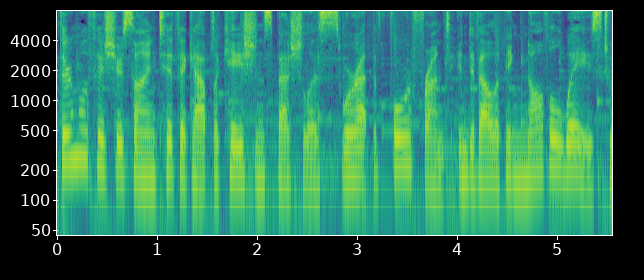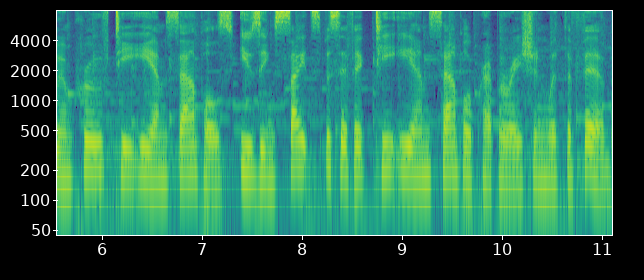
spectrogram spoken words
Thermo Fisher scientific application specialists were at the forefront in developing novel ways to improve TEM samples using site specific TEM sample preparation with the FIB.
